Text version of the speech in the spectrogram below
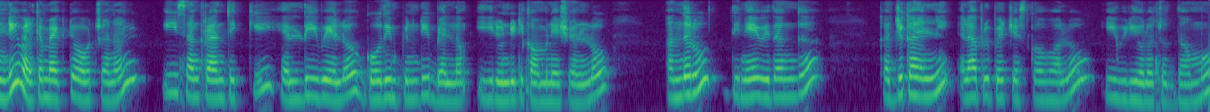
అండి welcome back to our channel. ఈ సంక్రాంతికి హెల్దీ వేలో గోధుమ పిండి బెల్లం ఈ రెండింటి కాంబినేషన్లో అందరూ తినే విధంగా కజ్జికాయల్ని ఎలా ప్రిపేర్ చేసుకోవాలో ఈ వీడియోలో చూద్దాము.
